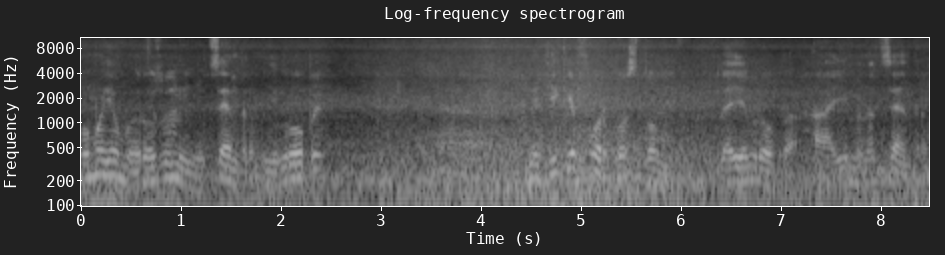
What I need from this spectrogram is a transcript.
по моєму розумінню, центром Європи. Не тільки форпостом для Європи, а іменно центром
